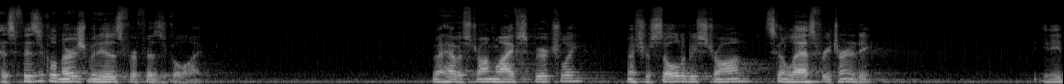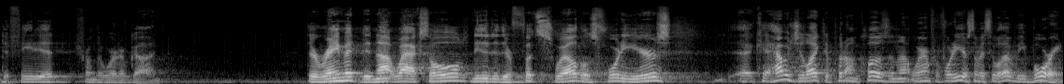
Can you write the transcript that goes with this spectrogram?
as physical nourishment is for physical life. You want to have a strong life spiritually? You want your soul to be strong? It's going to last for eternity. You need to feed it from the Word of God. Their raiment did not wax old, neither did their foot swell those 40 years. How would you like to put on clothes and not wear them for 40 years? Somebody said, well, that would be boring.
